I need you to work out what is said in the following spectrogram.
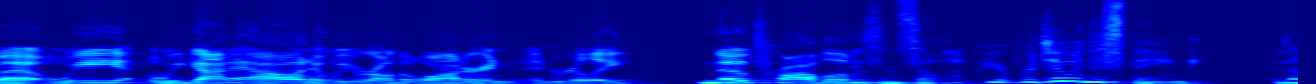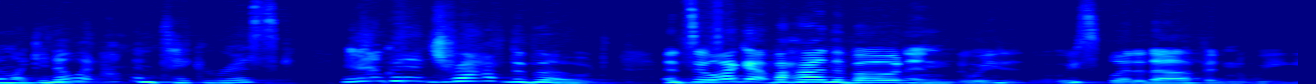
But we we got out and we were on the water and, and really no problems. And so like, we're, we're doing this thing. And then I'm like, you know what? I'm going to take a risk and I'm going to drive the boat. And so I got behind the boat and we, we split it up and we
